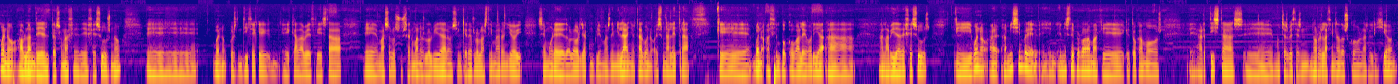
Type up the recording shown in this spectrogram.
bueno, hablan del personaje de Jesús, ¿no? Eh, bueno, pues dice que eh, cada vez que está eh, más solo sus hermanos lo olvidaron, sin querer lo lastimaron y hoy se muere de dolor, ya cumplió más de mil años, tal. Bueno, es una letra que, bueno, hace un poco alegoría a, la vida de Jesús. Y bueno, a, mí siempre en, este programa que, que tocamos eh, artistas eh, muchas veces no relacionados con la religión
